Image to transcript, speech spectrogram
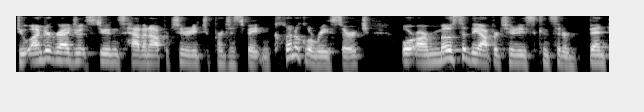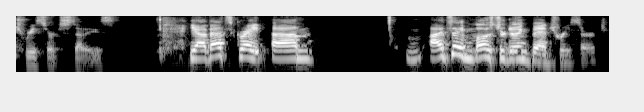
do undergraduate students have an opportunity to participate in clinical research, or are most of the opportunities considered bench research studies? Yeah, that's great. Um, I'd say most are doing bench research,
